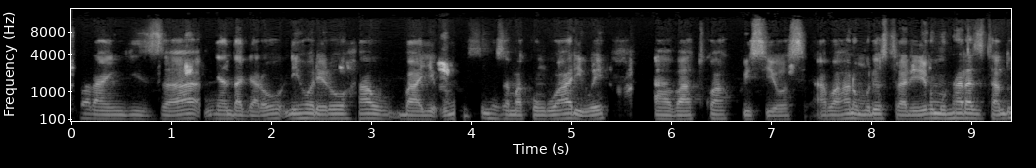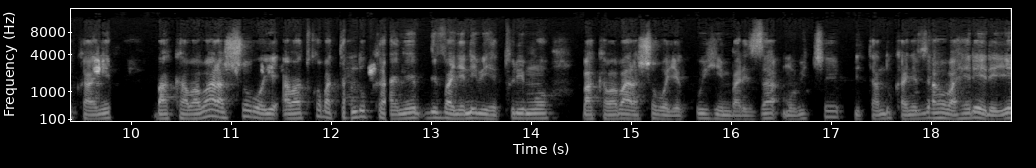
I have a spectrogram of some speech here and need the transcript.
twarangiza nyandagaro ni ho rero habaye umunsi mpuzamakungu wahariwe abatwa ku isi yose. Aba hano muri Australia rero mu ntara zitandukanye bakaba barashoboye abatwa batandukanye bivanye n'ibihe turimo bakaba barashoboye kuhimbariza mu bice bitandukanye by'aho baherereye.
